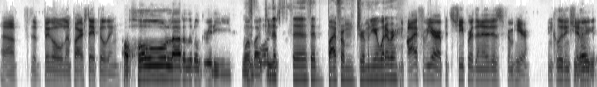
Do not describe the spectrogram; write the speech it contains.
Uh, the big old Empire State Building. A whole lot of little gritty one Is by the one twos. that's uh, that buy from Germany or whatever. You buy from Europe, it's cheaper than it is from here, including shipping. Very good.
